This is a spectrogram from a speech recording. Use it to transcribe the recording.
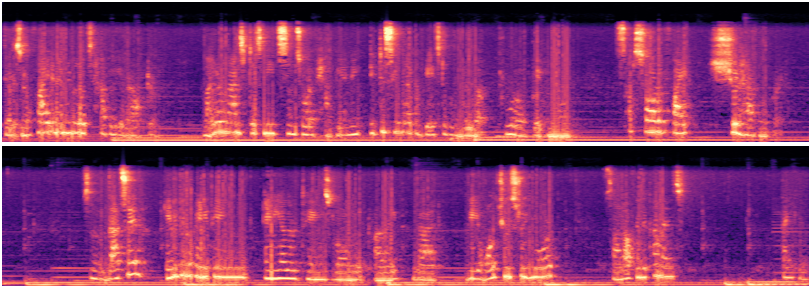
there is no fight and everyone lives happily ever after. While romance does need some sort of happy ending, it does seem like a waste of a build-up throughout Breaking Dawn. Some sort of fight should have occurred. So that's it. Can you think of anything, any other things wrong with Twilight that we all choose to ignore? Sound off in the comments. Thank you.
